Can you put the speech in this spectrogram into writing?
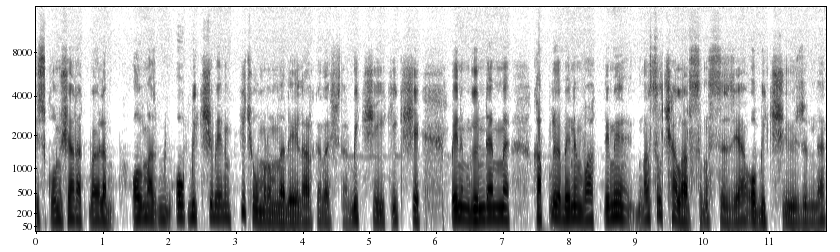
biz konuşarak böyle olmaz. O bir kişi benim hiç umurumda değil arkadaşlar. Bir kişi, iki kişi benim gündemimi kaplıyor. Benim vaktimi nasıl çalarsınız siz ya o bir kişi yüzünden?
